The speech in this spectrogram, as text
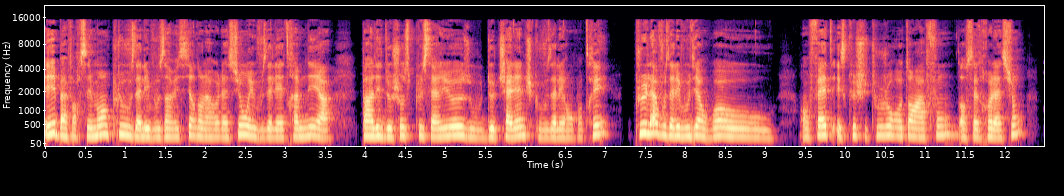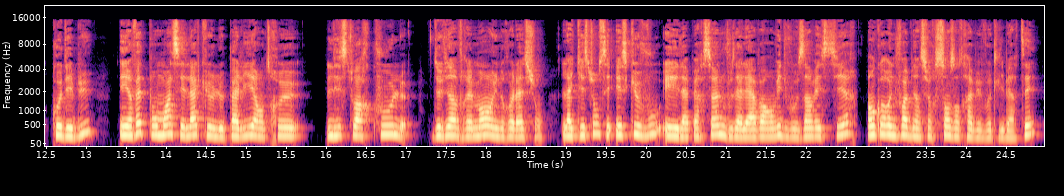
Et bah forcément, plus vous allez vous investir dans la relation et vous allez être amené à parler de choses plus sérieuses ou de challenges que vous allez rencontrer, plus là vous allez vous dire wow, en fait, est-ce que je suis toujours autant à fond dans cette relation qu'au début? Et en fait, pour moi, c'est là que le palier entre l'histoire cool devient vraiment une relation. La question c'est est-ce que vous et la personne, vous allez avoir envie de vous investir, encore une fois bien sûr sans entraver votre liberté,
